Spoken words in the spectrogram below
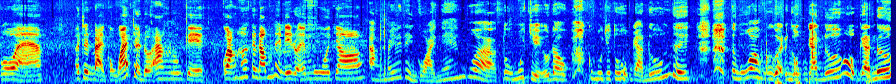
Cô à Ở trên bàn còn quá trời đồ ăn luôn kìa. Cô ăn hết cái đống này đi rồi em mua cho. Ăn mấy cái tiền hoài ngán quá à. Tôi không có chịu đâu. Cô mua cho tôi hột gà nướng đi. Tôi muốn ăn gọi hột gà nướng hột gà nướng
